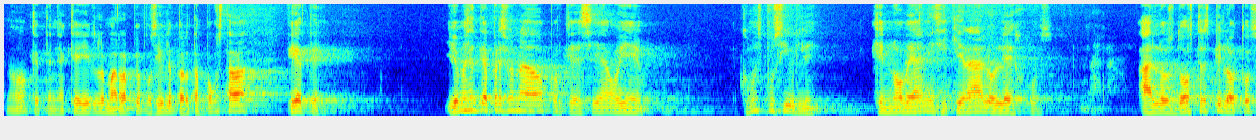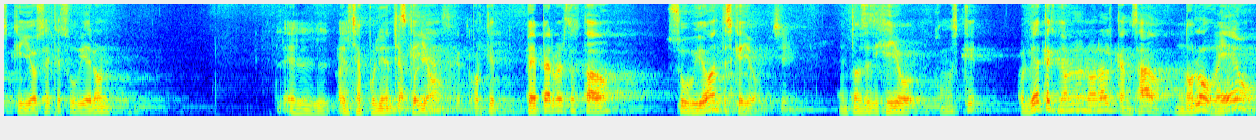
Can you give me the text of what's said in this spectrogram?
¿no? que tenía que ir lo más rápido posible, pero tampoco estaba, fíjate, yo me sentía presionado porque decía, oye, ¿cómo es posible que no vea ni siquiera a lo lejos a los dos, tres pilotos que yo sé que subieron el, el Chapulín antes que yo. antes que tú. porque Pepe Alberto Estado subió antes que yo. Sí. Entonces dije yo, ¿cómo es que? Olvídate que no, lo- no lo he alcanzado. No lo veo.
